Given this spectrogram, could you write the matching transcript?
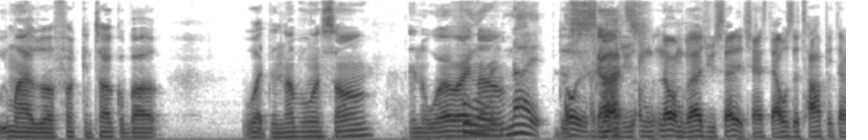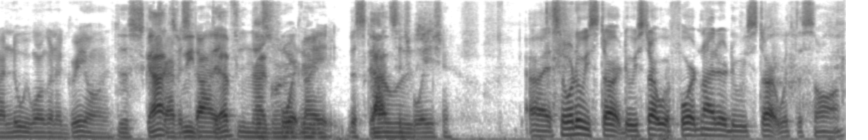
We might as well fucking talk about what the number one song in the world right now. Fortnite. The Oh, the I'm Scotts. you, I'm, no, I'm glad you said it, Chance. That was the topic that I knew we weren't going to agree on. The Scotts. Travis we Scott, definitely not going to Fortnite, agree. the Scott That was- situation. All right, so where do we start? Do we start with Fortnite or do we start with the song?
